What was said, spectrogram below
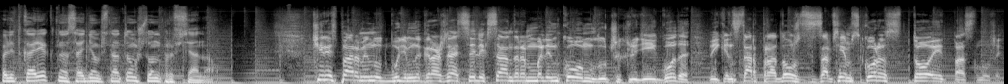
политкорректно сойдемся на том, что он профессионал. Через пару минут будем награждать с Александром Маленковым лучших людей года. Weekend Star продолжится совсем скоро, стоит послушать.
